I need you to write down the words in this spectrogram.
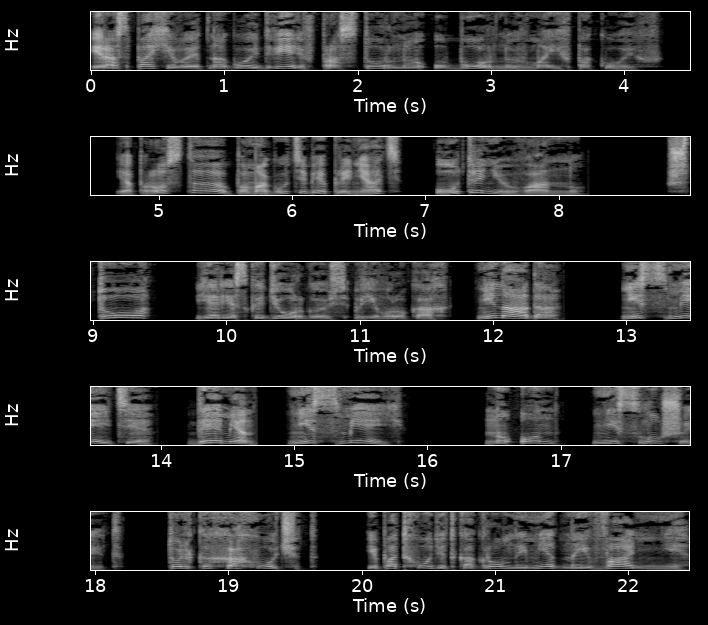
и распахивает ногой дверь в просторную уборную в моих покоях. «Я просто помогу тебе принять утреннюю ванну». «Что?» Я резко дергаюсь в его руках. «Не надо! Не смейте! Дэмиан, не смей!» Но он не слушает, только хохочет и подходит к огромной медной ванне,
